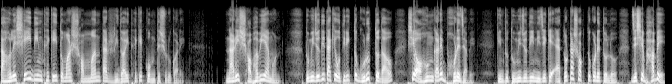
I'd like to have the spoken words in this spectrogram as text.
তাহলে সেই দিন থেকেই তোমার সম্মান তার হৃদয় থেকে কমতে শুরু করে। নারীর স্বভাবই এমন। তুমি যদি তাকে অতিরিক্ত গুরুত্ব দাও, সে অহংকারে ভরে যাবে। কিন্তু তুমি যদি নিজেকে এতটা শক্ত করে তোলো যে সে ভাবে,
